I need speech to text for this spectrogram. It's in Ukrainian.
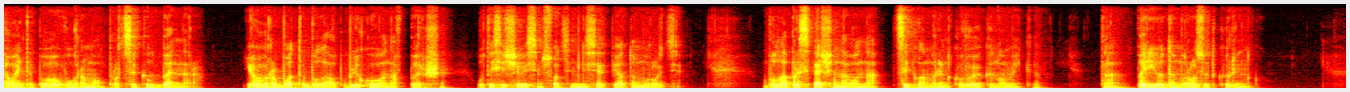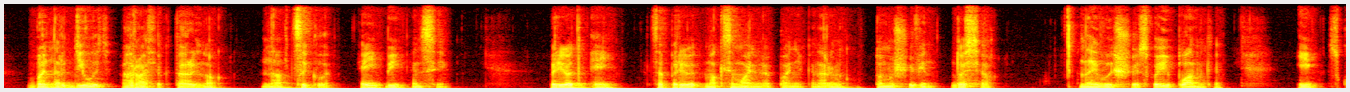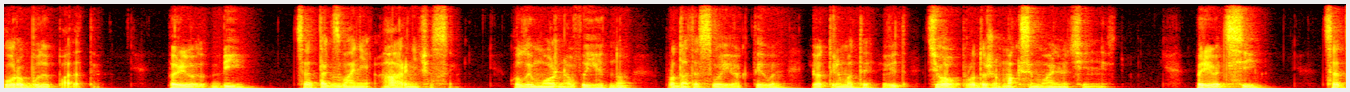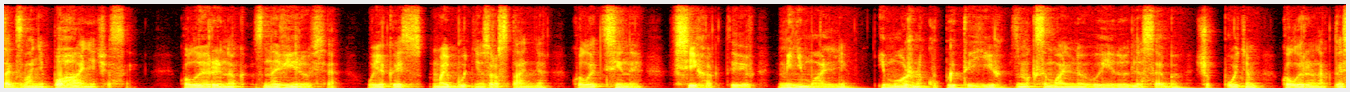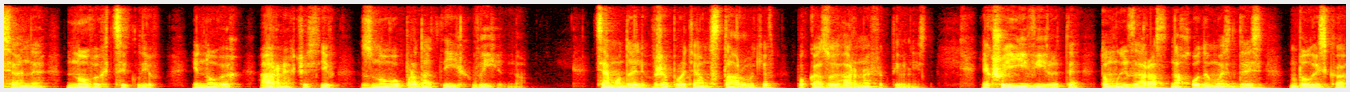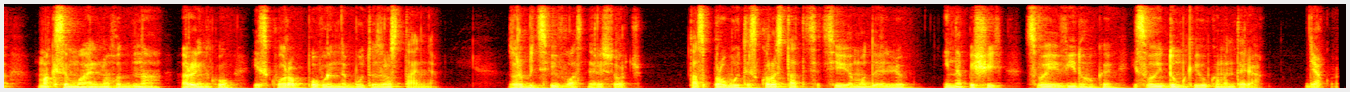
Давайте поговоримо про цикл Беннера. Його робота була опублікована вперше у 1875 році. Була присвячена вона циклам ринкової економіки та періодам розвитку ринку. Беннер ділить графік та ринок на цикли A, B і C. Період A це період максимальної паніки на ринку, тому що він досяг найвищої своєї планки і скоро буде падати. Період B це так звані гарні часи, коли можна вигідно продати свої активи і отримати від цього продажу максимальну цінність. Період C це так звані погані часи, коли ринок зневірився у якесь майбутнє зростання, коли ціни всіх активів мінімальні, і можна купити їх з максимальною вигідою для себе, щоб потім, коли ринок досягне нових циклів і нових гарних часів, знову продати їх вигідно. Ця модель вже протягом 100 років показує гарну ефективність. Якщо їй вірити, то ми зараз знаходимося десь близько максимального дна ринку і скоро повинне бути зростання. Зробіть свій власний ресерч та спробуйте скористатися цією моделлю і напишіть свої відгуки і свої думки у коментарях. Дякую.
